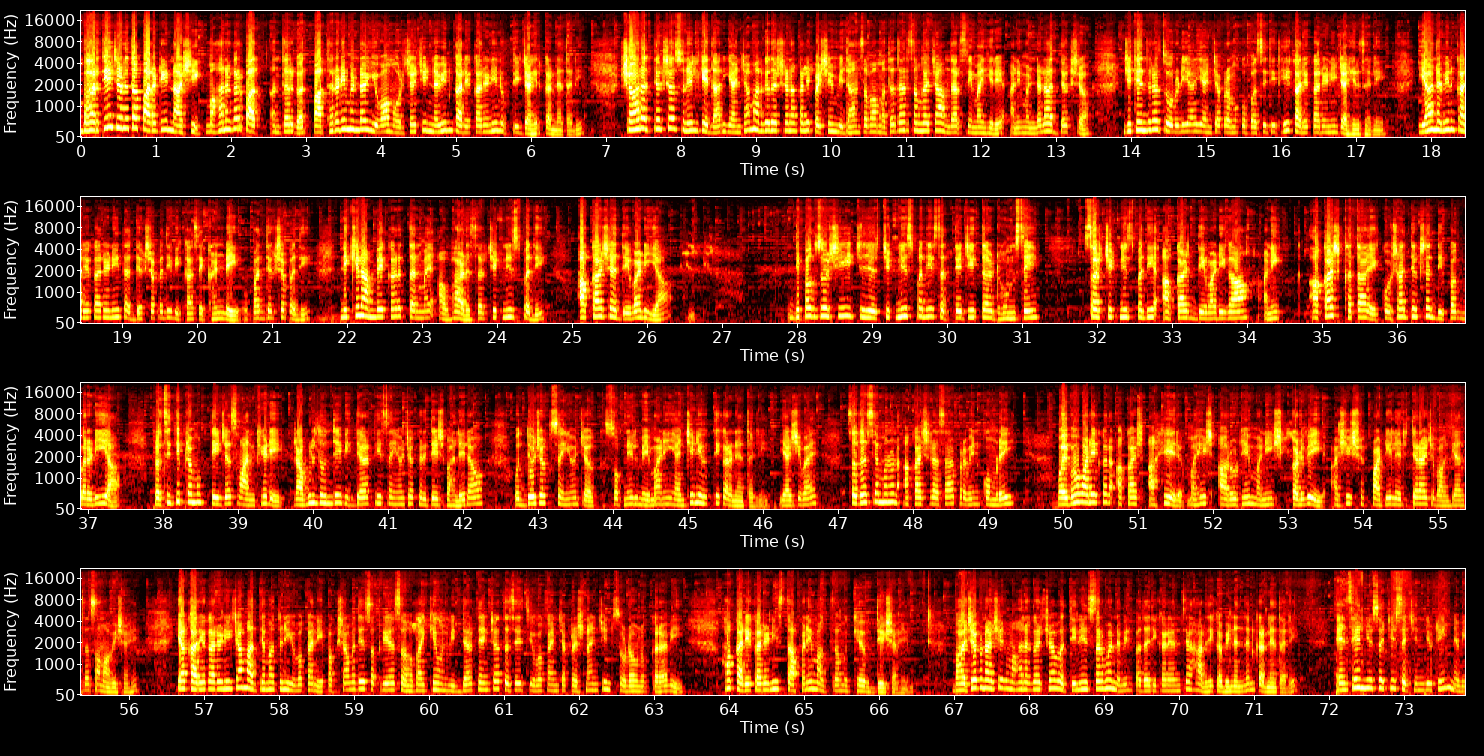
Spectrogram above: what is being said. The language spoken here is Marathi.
भारतीय जनता पार्टी नाशिक महानगर पात अंतर्गत पाथर्डी मंडळ युवा मोर्चाची नवीन कार्यकारिणी नुकतीच जाहीर करण्यात आली. शहर अध्यक्ष सुनील केदार यांच्या मार्गदर्शनाखाली पश्चिम विधानसभा मतदारसंघाच्या आमदार सीमा हिरे आणि मंडला अध्यक्ष जितेंद्र चोरडिया यांच्या प्रमुख उपस्थितीत ही कार्यकारिणी जाहीर झाली. या नवीन कार्यकारिणीत अध्यक्षपदी विकास एखंडे उपाध्यक्षपदी निखिल आंबेकर तन्मय आव्हाड सरचिटणीसपदी आकाश देवाडिया दीपक जोशी चि- चिटणीसपदी सत्यजित ढोमसे सरचिटणीसपदी आकाश देवाडिगा आणि आकाश खताळे कोषाध्यक्ष दीपक बर्डिया प्रसिद्धीप्रमुख तेजस वानखेडे राहुल दोंदे विद्यार्थी संयोजक रितेश भालेराव उद्योजक संयोजक स्वप्नील मेमाणी यांची नियुक्ती करण्यात आली. याशिवाय सदस्य म्हणून आकाश रसाळ प्रवीण कोंबडे वैभव वाडेकर आकाश आहेर महेश आरोठे मनीष कडवे आशिष पाटील ऋतराज वाघ यांचा समावेश आहे. या कार्यकारिणीच्या माध्यमातून युवकांनी पक्षामध्ये सक्रिय सहभाग घेऊन विद्यार्थ्यांच्या तसेच युवकांच्या प्रश्नांची सोडवणूक करावी. हा कार्यकारिणी स्थापनेमागचा मुख्य उद्देश आहे. भाजप नाशिक महानगरच्या वतीने सर्व नवीन पदाधिकाऱ्यांचे हार्दिक अभिनंदन करण्यात आले. एन सी एन न्यूजसाठी सचिन दिवटे नवीन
